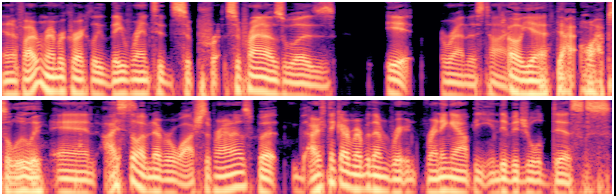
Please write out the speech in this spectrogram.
and if I remember correctly, they rented Sopra- Sopranos was it around this time. oh yeah that, oh absolutely and I still have never watched Sopranos, but I think I remember them re- renting out the individual discs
